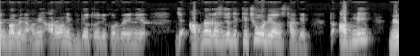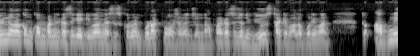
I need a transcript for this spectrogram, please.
একভাবে না। আমি আরও অনেক ভিডিও তৈরি করব এই নিয়ে যে আপনার কাছে যদি কিছু অডিয়েন্স থাকে, তো আপনি বিভিন্ন রকম কোম্পানির কাছে গিয়ে কীভাবে মেসেজ করবেন প্রোডাক্ট প্রমোশনের জন্য। আপনার কাছে যদি ভিউজ থাকে ভালো পরিমাণ, তো আপনি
